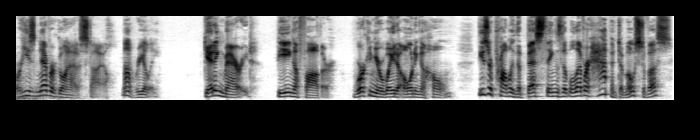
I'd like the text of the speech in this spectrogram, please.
where he's never gone out of style. Not really. Getting married, being a father, working your way to owning a home, these are probably the best things that will ever happen to most of us.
